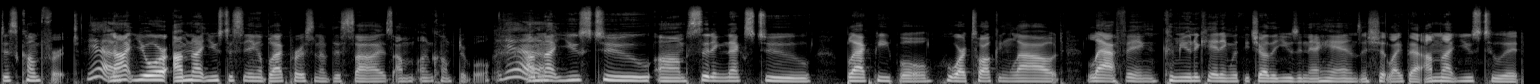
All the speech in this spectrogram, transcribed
discomfort. Yeah. Not your I'm not used to seeing a black person of this size. I'm uncomfortable. Yeah. I'm not used to um, sitting next to black people who are talking loud, laughing, communicating with each other using their hands and shit like that. I'm not used to it.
